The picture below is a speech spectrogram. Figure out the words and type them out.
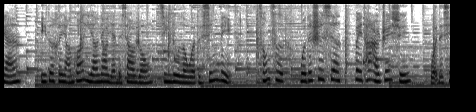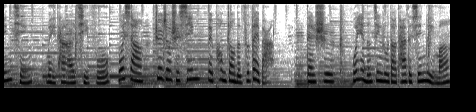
然，一个和阳光一样耀眼的笑容进入了我的心里。从此，我的视线为他而追寻，我的心情为他而起伏。我想，这就是心被碰撞的滋味吧。但是，我也能进入到他的心里吗？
